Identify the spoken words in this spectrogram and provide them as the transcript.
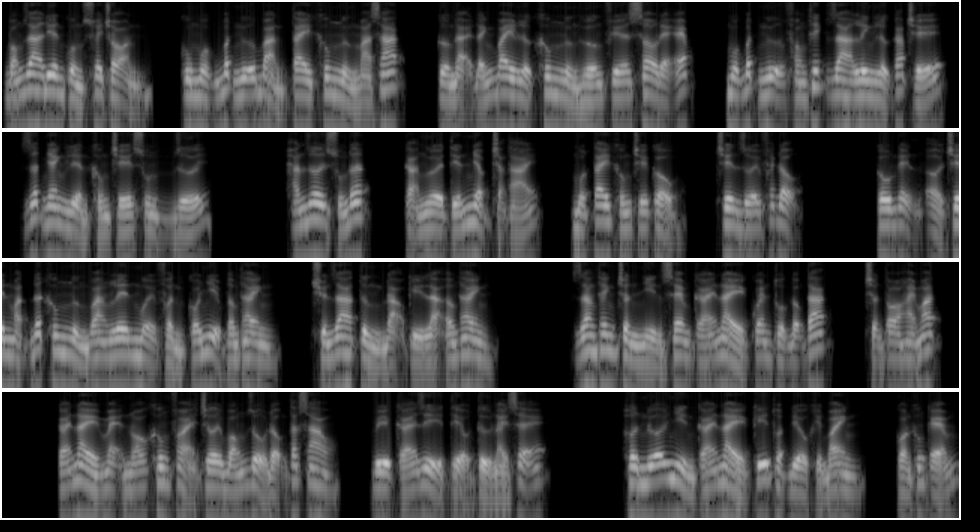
Bóng ra điên cuồng xoay tròn, cùng một bất ngữ bàn tay không ngừng ma sát, cường đại đánh bay lực không ngừng hướng phía sau để ép, một bất ngữ phóng thích ra linh lực áp chế, rất nhanh liền khống chế xuống dưới. Hắn rơi xuống đất, cả người tiến nhập trạng thái, một tay khống chế cầu, trên dưới phát động câu nện ở trên mặt đất không ngừng vang lên mười phần có nhịp âm thanh chuyến ra từng đạo kỳ lạ âm thanh. Giang thanh trần nhìn xem cái này quen thuộc động tác, trận to hai mắt. Cái này mẹ nó không phải chơi bóng rổ động tác sao? Vì cái gì tiểu tử này sẽ? Hơn nữa nhìn cái này kỹ thuật điều khiển banh, còn không kém.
